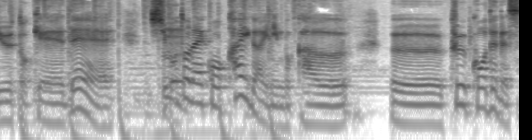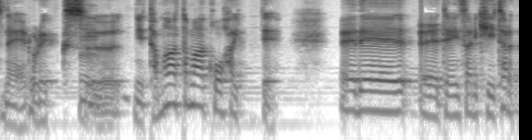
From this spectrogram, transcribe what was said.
いう時計で仕事でこう海外に向かう空港でですねロレックスにたまたまこう入ってえーでえー店員さんに聞いたら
